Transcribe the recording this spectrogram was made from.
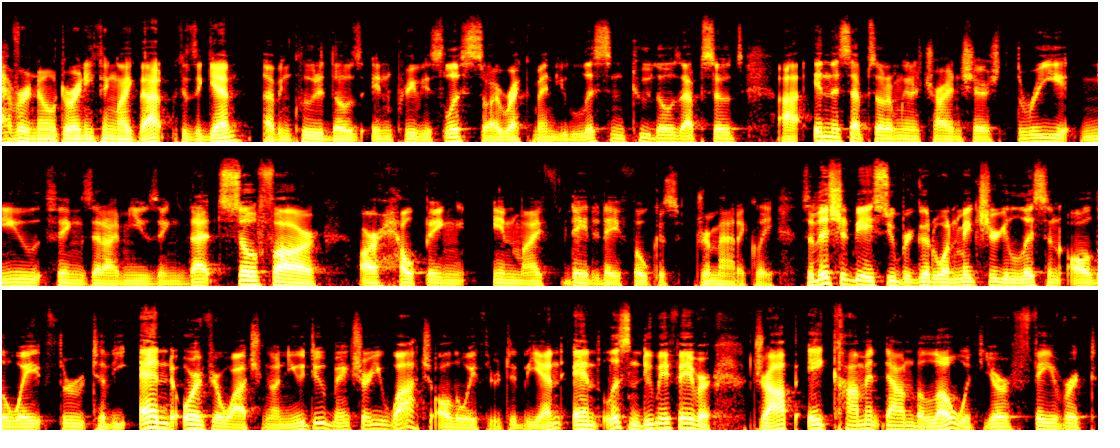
Evernote or anything like that. Because again, I've included those in previous lists, so I recommend you listen to those episodes. Uh, in this episode, I'm going to try and share three new things that I'm using that so far are helping in my day to day focus dramatically. So, this should be a super good one. Make sure you listen all the way through to the end. Or if you're watching on YouTube, make sure you watch all the way through to the end. And listen, do me a favor drop a comment down below with your favorite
